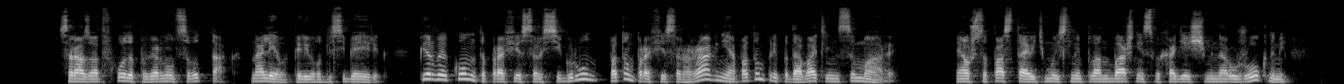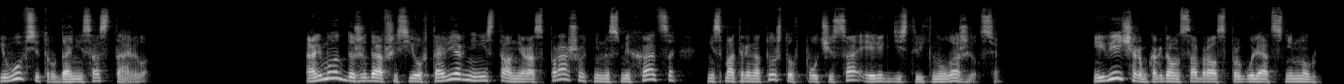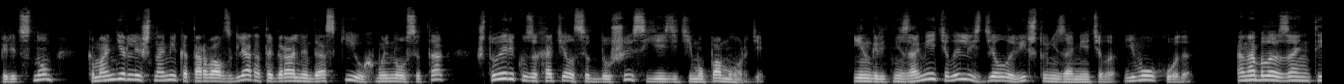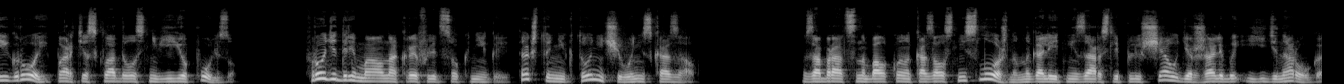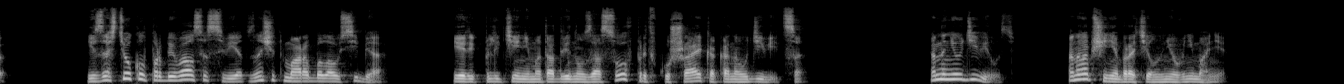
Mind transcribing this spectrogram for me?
Сразу от входа повернуться вот так. Налево перевел для себя Эрик. Первая комната профессор Сигрун, потом профессор Рагни, а потом преподавательница Мары. А уж сопоставить мысленный план башни с выходящими наружу окнами и вовсе труда не составило. Альмот, дожидавшись его в таверне, не стал ни расспрашивать, ни насмехаться, несмотря на то, что в полчаса Эрик действительно уложился. И вечером, когда он собрался прогуляться немного перед сном, Командир лишь на миг оторвал взгляд от игральной доски и ухмыльнулся так, что Эрику захотелось от души съездить ему по морде. Ингрид не заметила или сделала вид, что не заметила его ухода. Она была занята игрой, партия складывалась не в ее пользу. Фроди дремал, накрыв лицо книгой, так что никто ничего не сказал. Забраться на балкон оказалось несложно, многолетние заросли плюща удержали бы и единорога. Из-за стекол пробивался свет, значит, Мара была у себя. Эрик плетением отодвинул засов, предвкушая, как она удивится. Она не удивилась. Она вообще не обратила на него внимания.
